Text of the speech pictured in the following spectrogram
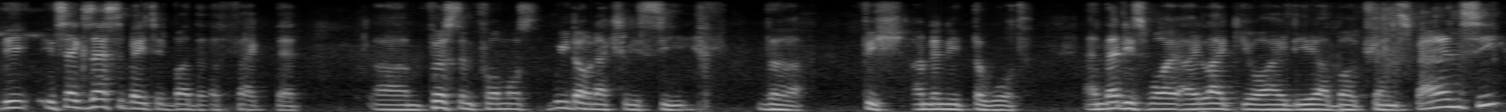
the it's exacerbated by the fact that um, first and foremost we don't actually see the fish underneath the water. And that is why I like your idea about transparency.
